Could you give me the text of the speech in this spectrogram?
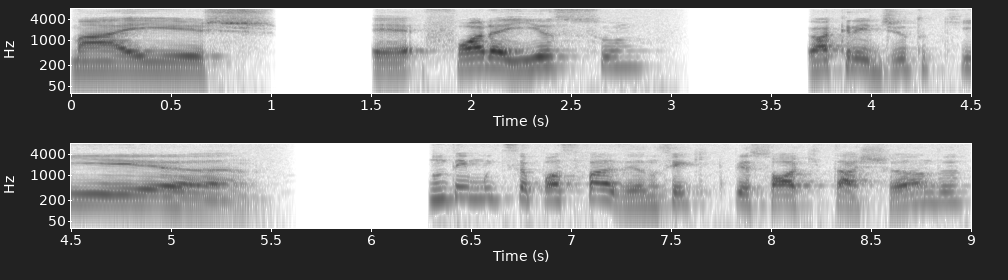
Mas, é, fora isso, eu acredito que não tem muito que você possa fazer. Não sei o que o pessoal aqui tá achando.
